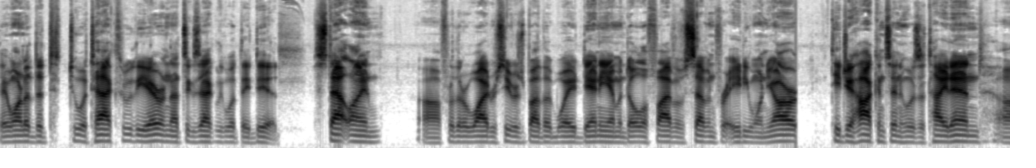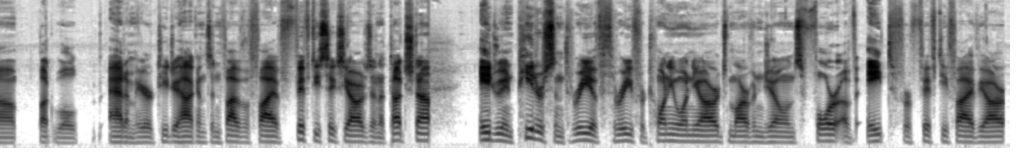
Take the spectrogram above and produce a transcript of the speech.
They wanted to, to attack through the air, and that's exactly what they did. Stat line uh, for their wide receivers, by the way, Danny Amendola, 5 of 7 for 81 yards. TJ Hockenson, who is a tight end, uh, but we'll add him here. TJ Hockenson, 5 of 5, 56 yards and a touchdown. Adrian Peterson, 3 of 3 for 21 yards. Marvin Jones, 4 of 8 for 55 yards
